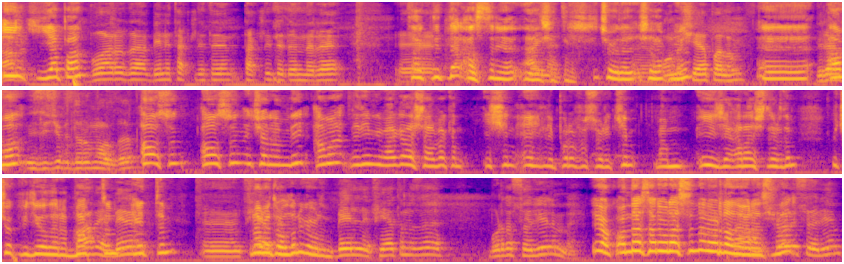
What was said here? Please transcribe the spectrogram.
ilk yapan Bu arada beni taklit, eden, taklit edenlere taklitler aslını ya- yaşatır. Hiç öyle şey onu yapmıyor. şey yapalım. Ee, Biraz ama üzücü bir durum oldu. olsun, olsun hiç önemli değil. Ama dediğim gibi arkadaşlar bakın işin ehli, profesörü kim? Ben iyice araştırdım. Birçok videolara baktım, benim- ettim. Ee, Mehmet olduğunu gördüm. Belli. Fiyatımızı burada söyleyelim mi? Yok onlar sana ulaşsınlar oradan Tamam, öğrensinler. şöyle söyleyeyim.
